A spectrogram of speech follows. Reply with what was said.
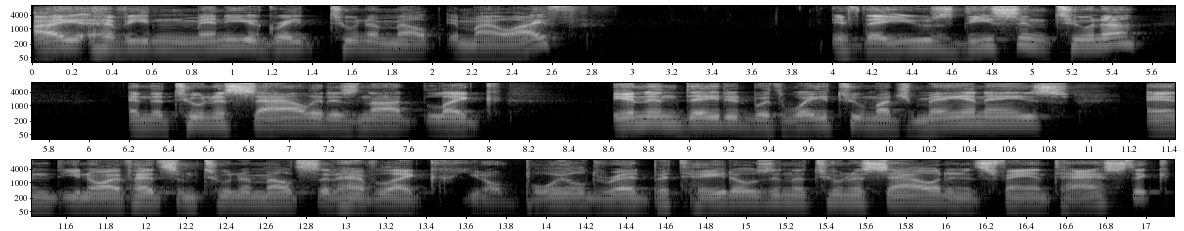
I have eaten many a great tuna melt in my life. If they use decent tuna, and the tuna salad is not like inundated with way too much mayonnaise. And, you know, I've had some tuna melts that have like, you know, boiled red potatoes in the tuna salad, and it's fantastic.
